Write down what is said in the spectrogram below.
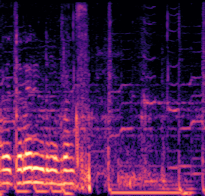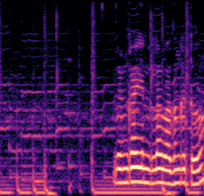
அதை கிளறி விடுங்க ஃப்ரெண்ட்ஸ் வெங்காயம் நல்லா வதங்கட்டும்.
